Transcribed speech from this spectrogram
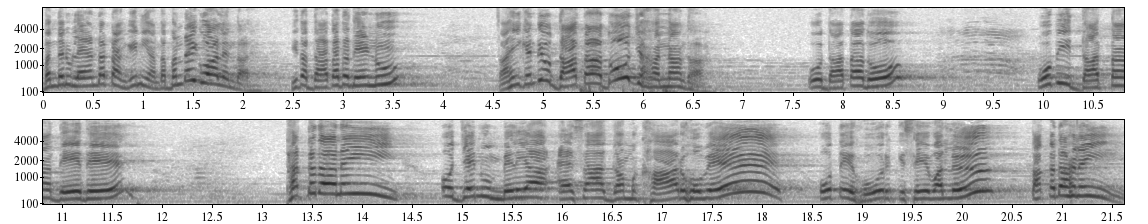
ਬੰਦੇ ਨੂੰ ਲੈਣ ਦਾ ਢੰਗ ਹੀ ਨਹੀਂ ਆਉਂਦਾ, ਬੰਦਾ ਹੀ ਗਵਾ ਲੈਂਦਾ ਹੈ। ਇਹ ਤਾਂ ਦਾਤਾ ਤਾਂ ਦੇਣ ਨੂੰ ਤਾਂ ਹੀ ਕਹਿੰਦੇ ਉਹ ਦਾਤਾ ਦੋ ਜਹਾਨਾਂ ਦਾ। ਉਹ ਦਾਤਾ ਦੋ, ਉਹ ਵੀ ਦਾਤਾਂ ਦੇ ਦੇ। ਥੱਕਦਾ ਨਹੀਂ, ਉਹ ਜਿਹਨੂੰ ਮਿਲਿਆ ਐਸਾ ਗਮਖਾਰ ਹੋਵੇ, ਉਹ ਤੇ ਹੋਰ ਕਿਸੇ ਵੱਲ ਤੱਕਦਾ ਨਹੀਂ।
